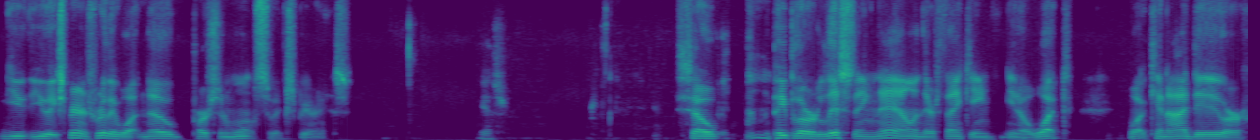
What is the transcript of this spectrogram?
you you experience really what no person wants to experience. Yes. So people are listening now and they're thinking, you know, what what can I do? Or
